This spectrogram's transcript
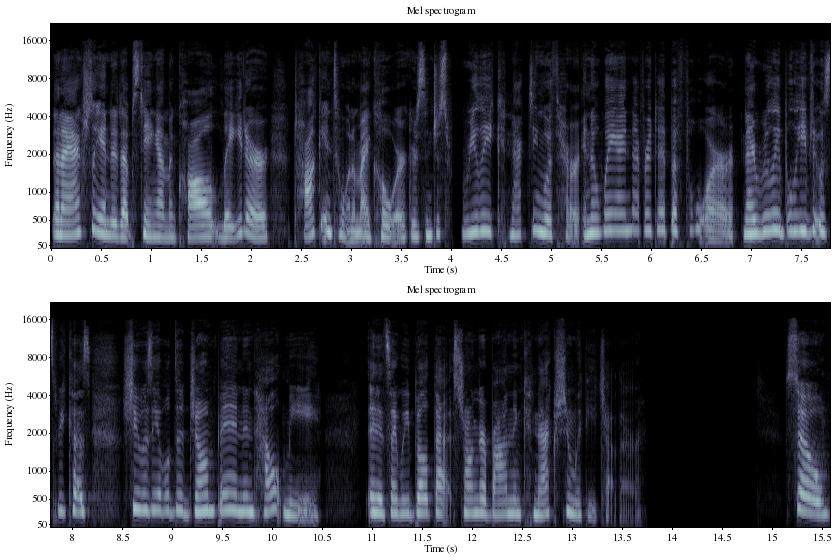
And I actually ended up staying on the call later, talking to one of my coworkers and just really connecting with her in a way I never did before. And I really believed it was because she was able to jump in and help me. And it's like we built that stronger bond and connection with each other. So,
